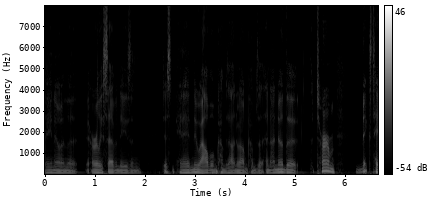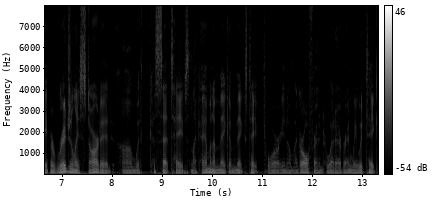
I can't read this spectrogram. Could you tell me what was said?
you know, in the early '70s, and just and a new album comes out, a new album comes out, and I know the the term mixtape originally started um, with cassette tapes, and like hey, I'm gonna make a mixtape for you know my girlfriend or whatever, and we would take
